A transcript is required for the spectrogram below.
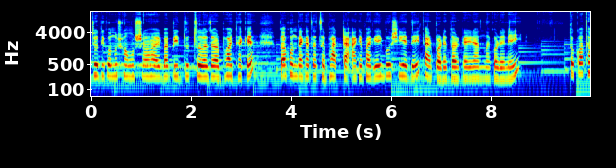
যদি কোনো সমস্যা হয় বা বিদ্যুৎ চলে যাওয়ার ভয় থাকে, তখন দেখা যাচ্ছে ভাতটা আগে ভাগেই বসিয়ে দেই, তারপরে তরকারি রান্না করে নেই। তো কথা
